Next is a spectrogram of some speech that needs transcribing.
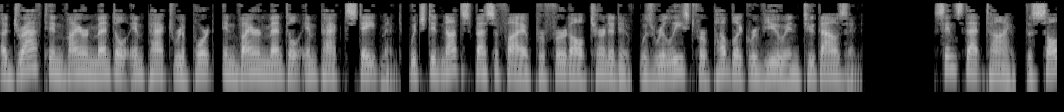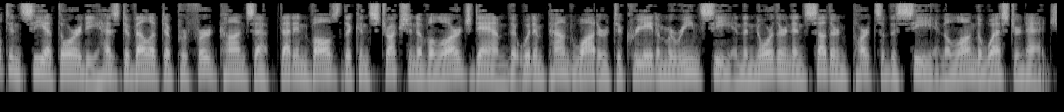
A draft Environmental Impact Report, Environmental Impact Statement, which did not specify a preferred alternative, was released for public review in 2000. Since that time, the Salton Sea Authority has developed a preferred concept that involves the construction of a large dam that would impound water to create a marine sea in the northern and southern parts of the sea and along the western edge.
